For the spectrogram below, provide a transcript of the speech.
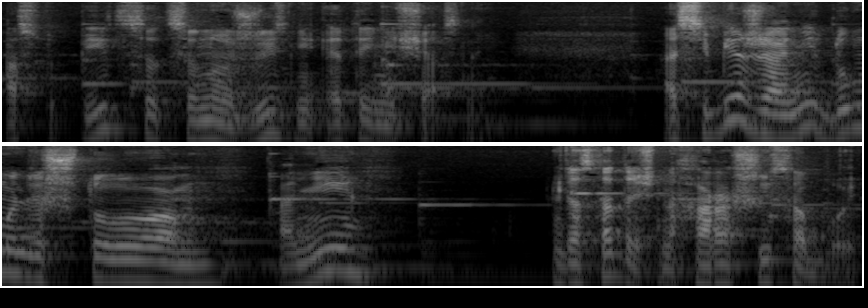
оступиться ценой жизни этой несчастной. О себе же они думали, что они достаточно хороши собой.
